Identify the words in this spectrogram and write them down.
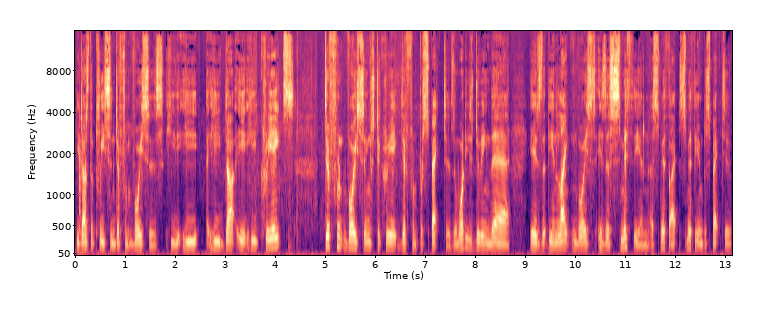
he does the police in different voices. He he he do, he, he creates different voicings to create different perspectives, and what he's doing there is that the enlightened voice is a Smithian, a Smith, Smithian perspective.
